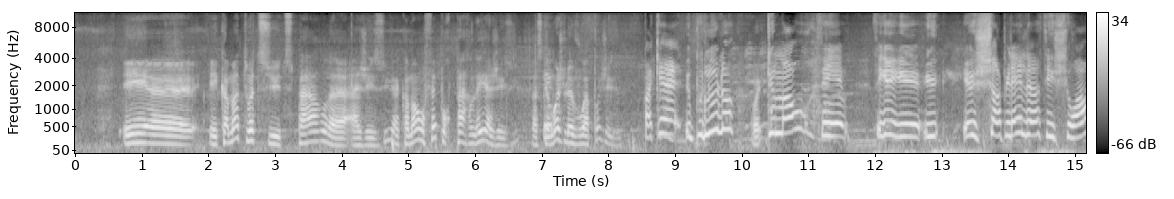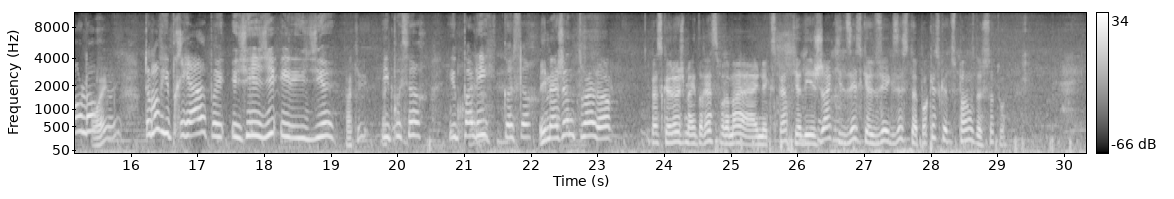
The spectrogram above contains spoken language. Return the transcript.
Et, euh, et comment toi tu, tu parles euh, à Jésus? Hein? Comment on fait pour parler à Jésus? Parce que Oui. moi je le vois pas, Jésus. Parce que pour nous, là, Oui. tout le monde, c'est. C'est que. Il, il, il chantait, là, c'est soir, là. Oui, oui. Tout le monde fait prière, puis Jésus et yeux. OK. Il peut ça. Il parlait comme ça. Imagine-toi, là, parce que là, je m'adresse vraiment à une experte, il y a des gens qui disent que Dieu n'existe pas. Qu'est-ce que tu penses de ça, toi?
